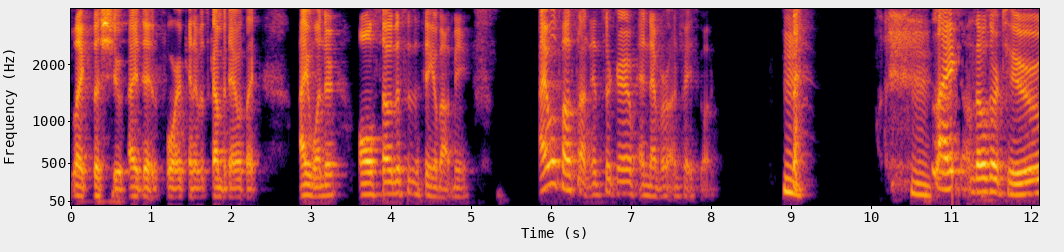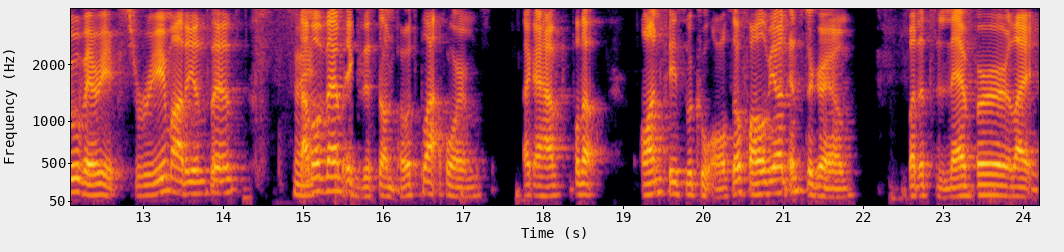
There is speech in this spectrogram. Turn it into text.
like the shoot I did for a cannabis company. I was like, I wonder. Also, this is the thing about me. I will post on Instagram and never on Facebook. Hmm. Hmm. Like those are two very extreme audiences. Some Right. of them exist on both platforms. Like I have people that on Facebook who also follow me on Instagram, but it's never like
